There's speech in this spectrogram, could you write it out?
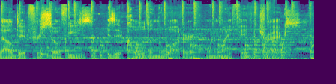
Sal did for Sophie's Is It Cold in the Water, one of my favorite tracks.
